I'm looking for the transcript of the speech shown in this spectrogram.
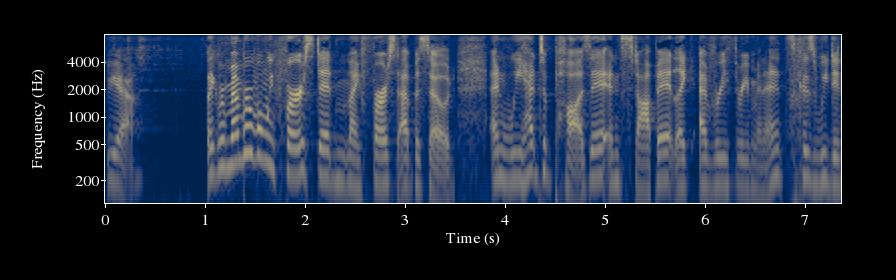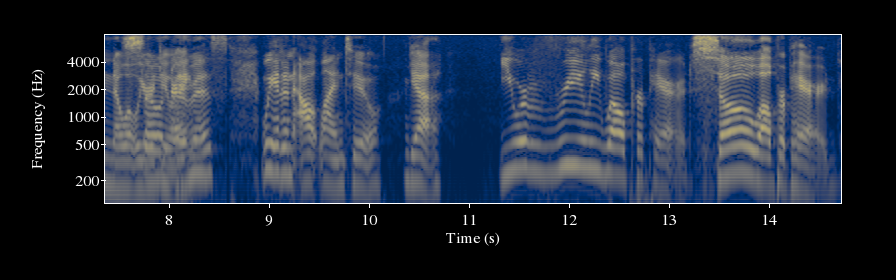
yeah. Like remember when we first did my first episode and we had to pause it and stop it like every three minutes because we didn't know what we so were doing. nervous. We had an outline too. Yeah, You were really well prepared. so well prepared,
